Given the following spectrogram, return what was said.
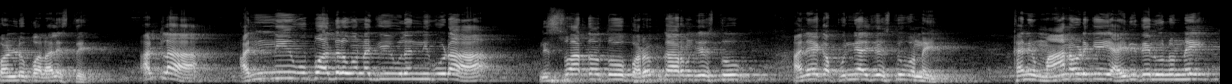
పండ్లు పొలాలు ఇస్తాయి. అట్లా అన్ని ఉపాధులు ఉన్న జీవులన్నీ కూడా నిస్వార్థంతో పరోపకారం చేస్తూ అనేక పుణ్యాలు చేస్తూ ఉన్నాయి. కానీ మానవుడికి ఐదు తెలివులు ఉన్నాయి.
